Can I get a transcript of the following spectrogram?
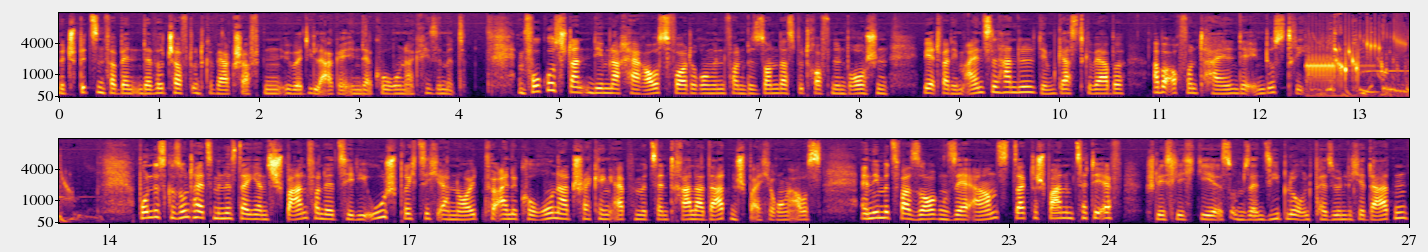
mit Spitzenverbänden der Wirtschaft und Gewerkschaften über die Lage in der Corona-Krise mit. Im Fokus standen demnach Herausforderungen von besonders betroffenen Branchen, wie etwa dem Einzelhandel, dem Gastgewerbe, aber auch von Teilen der Industrie. Bundesgesundheitsminister Jens Spahn von der CDU spricht sich erneut für eine Corona-Tracking-App mit zentraler Datenspeicherung aus. Er nehme zwar Sorgen sehr ernst, sagte Spahn im ZDF, schließlich gehe es um sensible und persönliche Daten,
